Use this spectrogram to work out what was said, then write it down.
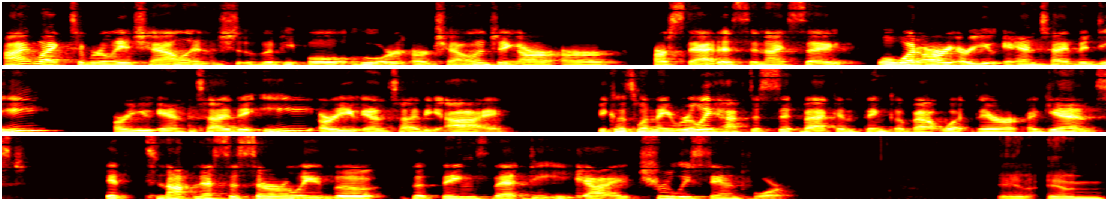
I like to really challenge the people who are, are challenging our, our our status and I say, well, what are are you anti the D? Are you anti the E? Are you anti the I? Because when they really have to sit back and think about what they're against, it's not necessarily the the things that DEI truly stand for. And and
